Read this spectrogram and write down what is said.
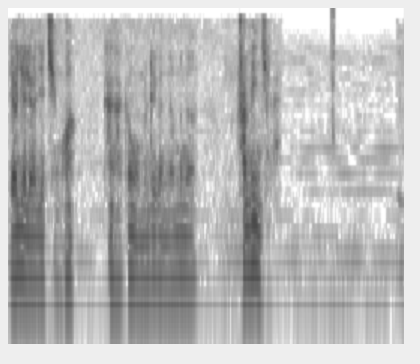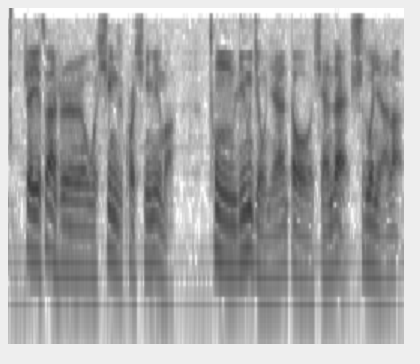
了解了解情况，看看跟我们这个能不能串并起来。这也算是我心里这块心病吧。从零九年到现在十多年了，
